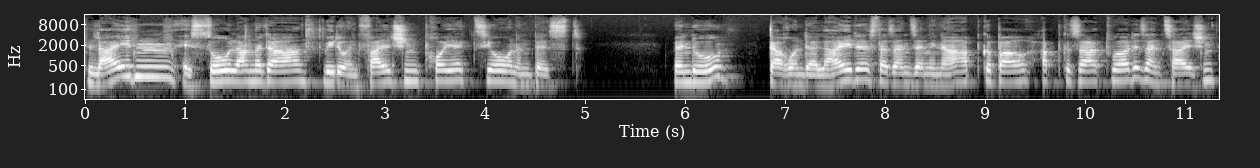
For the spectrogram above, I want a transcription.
Leiden ist so lange da, wie du in falschen Projektionen bist. Wenn du darunter leidest, dass ein Seminar abgesagt wurde, ist ein Zeichen,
